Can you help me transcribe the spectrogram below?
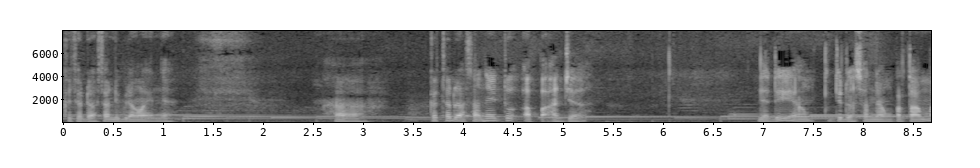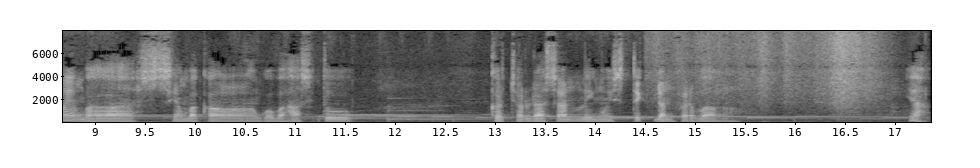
kecerdasan di bidang lainnya. Nah, kecerdasannya itu apa aja? Jadi yang kecerdasan yang pertama yang bahas yang bakal gue bahas itu kecerdasan linguistik dan verbal. Ya,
